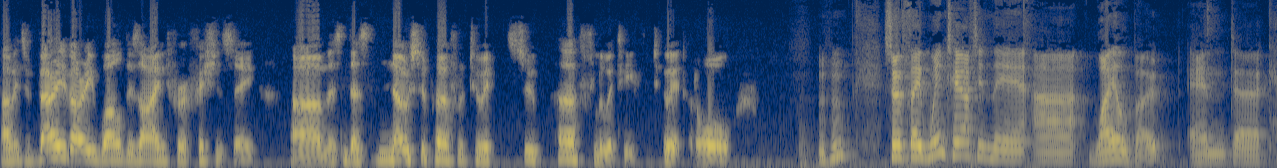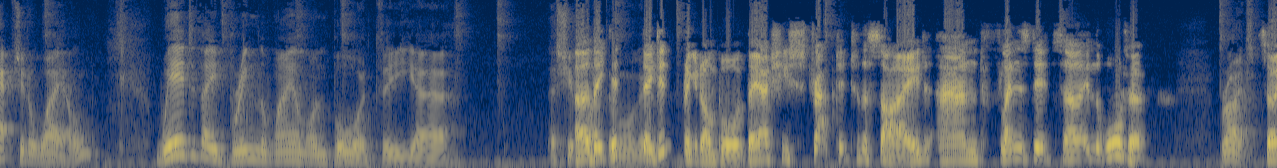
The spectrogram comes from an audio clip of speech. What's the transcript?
Um, it's very, very well designed for efficiency. Um, there's there's no superfluity to it, superfluity to it at all. Mm-hmm. So if they went out in their uh, whale boat and uh, captured a whale, where do they bring the whale on board? The uh, a ship uh, like they the did. They didn't bring it on board. They actually strapped it to the side and flensed it uh, in the water. Right. So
